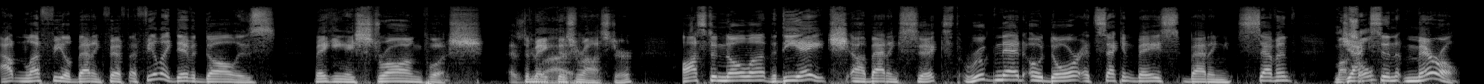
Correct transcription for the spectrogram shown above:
out in left field batting fifth. I feel like David Dahl is making a strong push As to make I. this roster. Austin Nola, the DH, uh, batting sixth. Rougned Odor at second base, batting seventh. Muscle? Jackson Merrill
